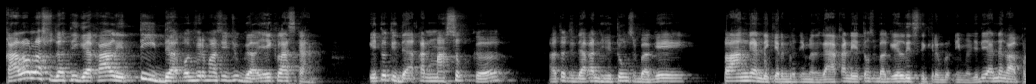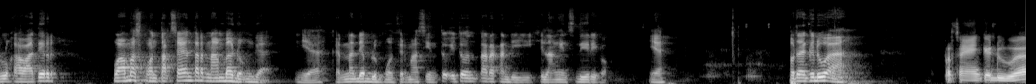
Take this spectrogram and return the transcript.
Kalaulah sudah tiga kali tidak konfirmasi juga, ya ikhlaskan. Itu tidak akan masuk ke atau tidak akan dihitung sebagai pelanggan dikirim email, nggak akan dihitung sebagai leads dikirim email. Jadi anda nggak perlu khawatir, wah mas kontak saya ntar nambah dong enggak, ya, karena dia belum konfirmasi itu itu ntar akan dihilangin sendiri kok, ya. Pertanyaan kedua, Pertanyaan kedua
